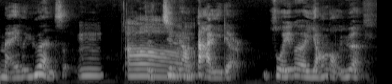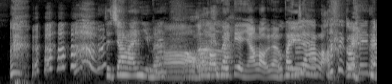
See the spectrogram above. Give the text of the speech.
买一个院子，嗯啊，就尽量大一点儿，做一个养老院。就将来你们老了，高碑店养老院搬家了，不是高碑店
